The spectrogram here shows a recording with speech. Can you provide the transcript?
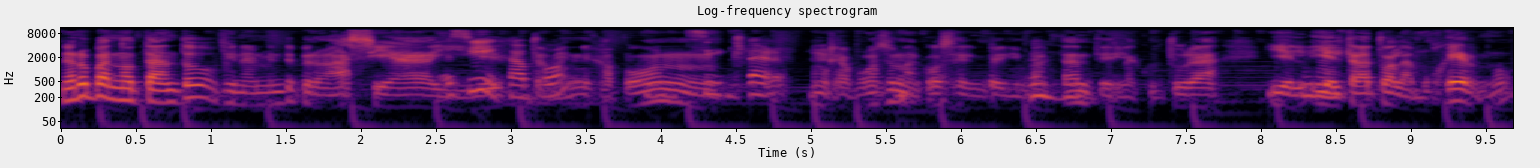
Europa no tanto, finalmente, pero Asia y Sí, Japón. también en Japón. Sí, claro. En Japón es una cosa impactante, la cultura y el, y el trato a la mujer, ¿no?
